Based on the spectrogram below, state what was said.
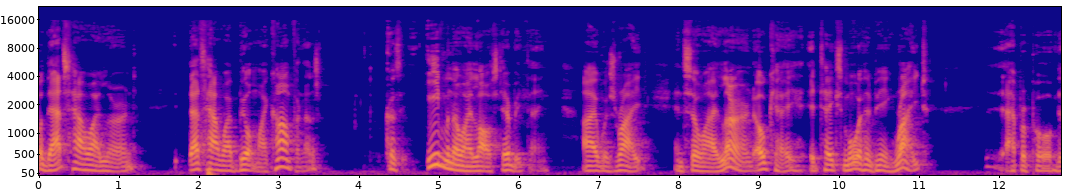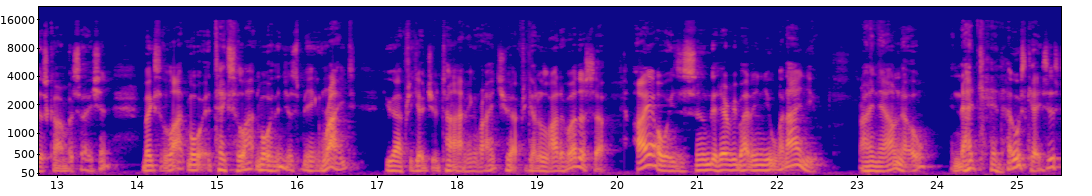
Well, that's how I learned. That's how I built my confidence. Because even though I lost everything, I was right. And so I learned okay, it takes more than being right apropos of this conversation. Makes a lot more. It takes a lot more than just being right. You have to get your timing right. You have to get a lot of other stuff. I always assumed that everybody knew what I knew. I now know, in that in those cases,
